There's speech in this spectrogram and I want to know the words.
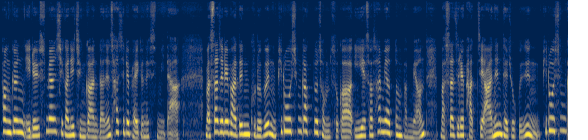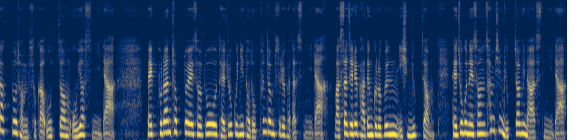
평균 일일 수면 시간이 증가한다는 사실을 발견했습니다. 마사지를 받은 그룹은 피로 심각도 점수가 2에서 3이었던 반면 마사지를 받지 않은 대조군은 피로 심각도 점수가 5.5였습니다. 백불안 척도에서도 대조군이 더 높은 점수를 받았습니다. 마사지를 받은 그룹은 26점, 대조군에선 36점이 나왔습니다.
